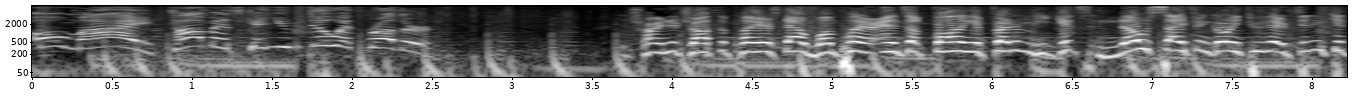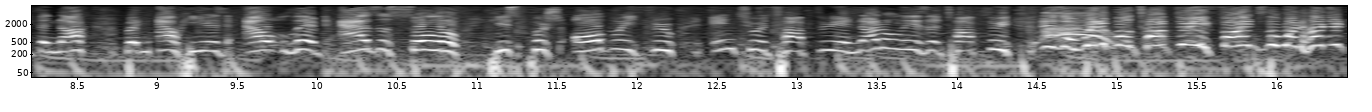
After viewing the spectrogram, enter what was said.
Oh my. Thomas, can you do it, brother? Trying to drop the players down. One player ends up falling in front of him. He gets no siphon going through there. Didn't get the knock, but now he is outlived as a solo. He's pushed all the way through into a top three, and not only is it top three, it is a oh. winnable top three. He finds the 100.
